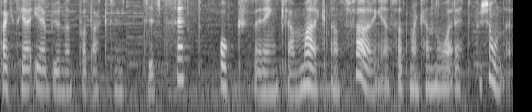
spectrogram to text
paketera erbjudandet på ett attraktivt sätt och förenkla marknadsföringen så att man kan nå rätt personer.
